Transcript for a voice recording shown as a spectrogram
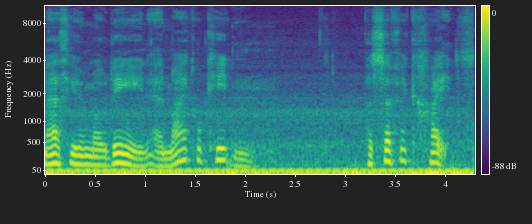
Matthew Modine and Michael Keaton. Pacific Heights.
